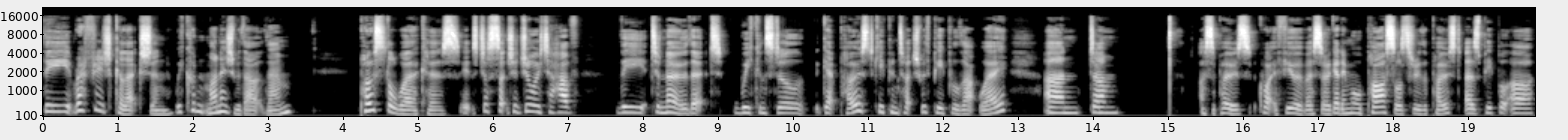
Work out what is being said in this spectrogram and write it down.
The refuge collection, we couldn't manage without them. Postal workers, it's just such a joy to have the to know that we can still get post, keep in touch with people that way, and um, I suppose quite a few of us are getting more parcels through the post as people are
